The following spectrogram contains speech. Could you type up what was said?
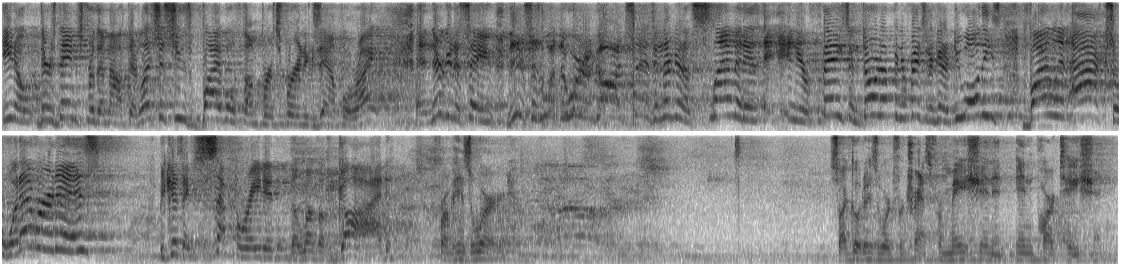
you know, there's names for them out there. Let's just use Bible thumpers for an example, right? And they're going to say, This is what the Word of God says. And they're going to slam it in your face and throw it up in your face. And they're going to do all these violent acts or whatever it is because they've separated the love of God from His Word. So I go to His Word for transformation and impartation.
